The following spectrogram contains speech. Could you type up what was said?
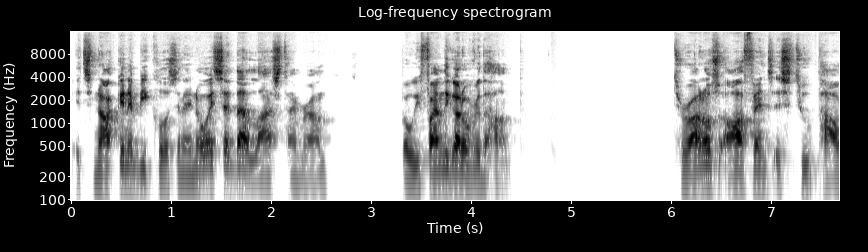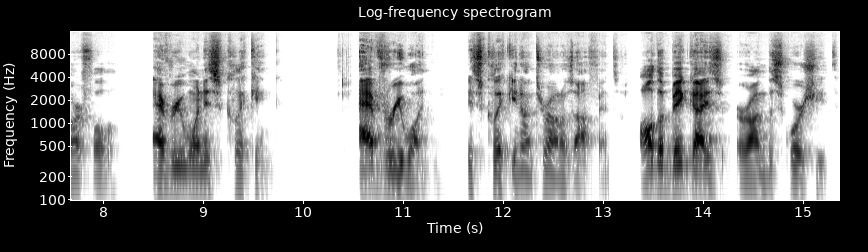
It's not going to be close. And I know I said that last time around, but we finally got over the hump. Toronto's offense is too powerful. Everyone is clicking. Everyone is clicking on Toronto's offense. All the big guys are on the score sheet,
